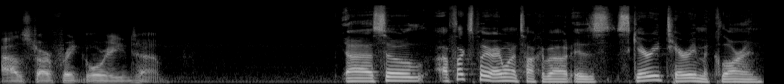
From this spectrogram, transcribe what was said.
I'll start Frank Gore anytime. Uh, so a flex player I want to talk about is Scary Terry McLaurin.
